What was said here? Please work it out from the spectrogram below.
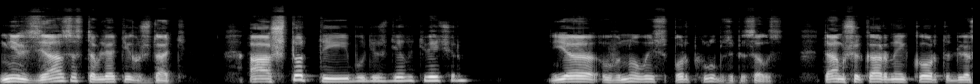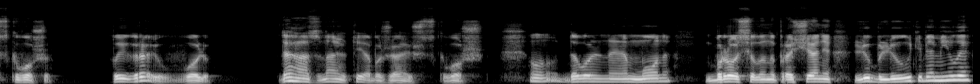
Нельзя заставлять их ждать. А что ты будешь делать вечером? Я в новый спортклуб записалась. Там шикарный корт для сквоша. Поиграю в волю. Да, знаю, ты обожаешь сквош. О, довольная Мона бросила на прощание. Люблю тебя, милая,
